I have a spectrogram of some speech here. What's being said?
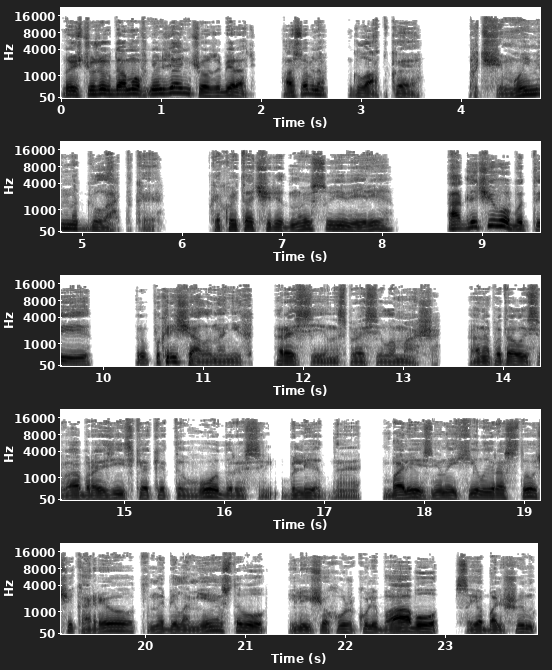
но из чужих домов нельзя ничего забирать. Особенно гладкое. Почему именно гладкое? Какое-то очередное суеверие. А для чего бы ты э, покричала на них? — рассеянно спросила Маша. Она пыталась вообразить, как эта водоросль бледная, болезненный хилый росточек орет на Беломестову или еще хуже Кулебабу с ее большим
